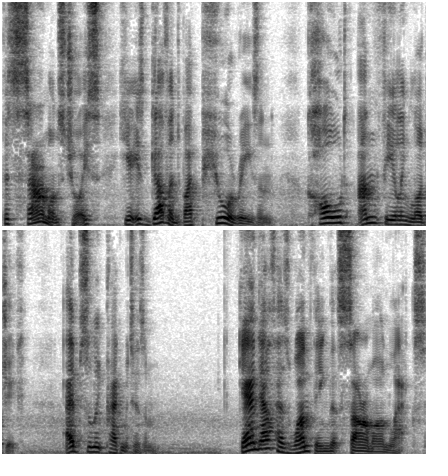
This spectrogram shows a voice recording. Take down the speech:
that Saruman's choice here is governed by pure reason, cold, unfeeling logic, absolute pragmatism. Gandalf has one thing that Saruman lacks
